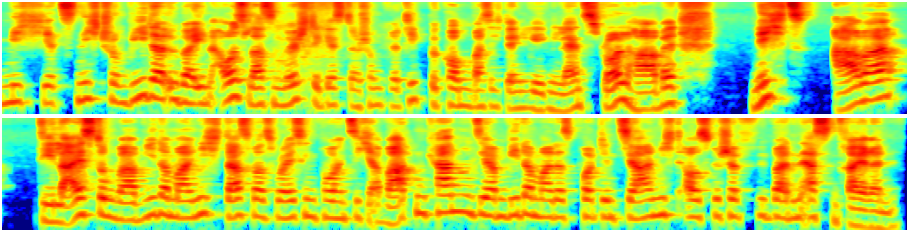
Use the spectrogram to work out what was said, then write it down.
mich jetzt nicht schon wieder über ihn auslassen möchte, gestern schon Kritik bekommen, was ich denn gegen Lance Stroll habe. Nichts, aber die Leistung war wieder mal nicht das, was Racing Point sich erwarten kann und sie haben wieder mal das Potenzial nicht ausgeschöpft wie bei den ersten drei Rennen.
